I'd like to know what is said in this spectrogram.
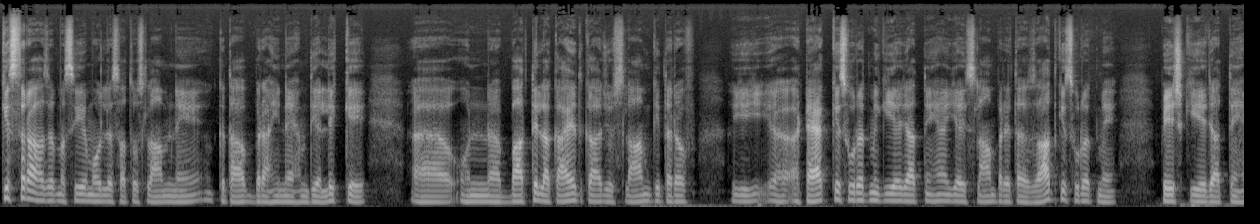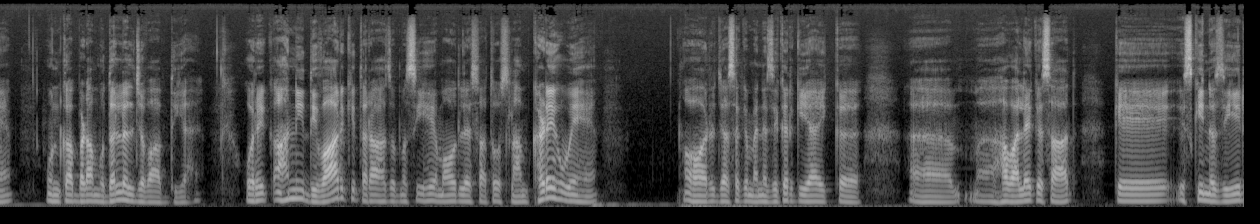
کس طرح حضرت مسیح علیہ صاحب اسلام نے کتاب براہین احمدیہ لکھ کے ان باطل عقائد کا جو اسلام کی طرف اٹیک کی صورت میں کیے جاتے ہیں یا اسلام پر اعتراضات کی صورت میں پیش کیے جاتے ہیں، ان کا بڑا مدلل جواب دیا ہے۔ اور ایک آہنی دیوار کی طرح حضرت مسیح معود علیہ صاحب اسلام کھڑے ہوئے ہیں۔ اور جیسا کہ میں نے ذکر کیا، ایک حوالے کے ساتھ کہ اس کی نظیر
